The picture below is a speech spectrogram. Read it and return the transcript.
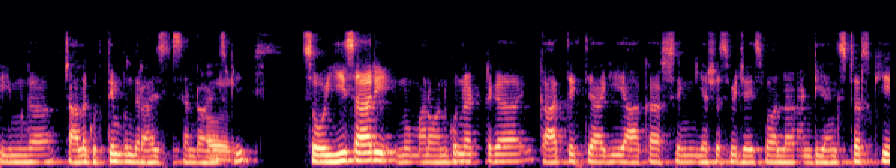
టీమ్గా చాలా గుర్తింపు ఉంది రాజస్థాన్ రాయల్స్కి. సో ఈసారి నువ్వు మనం అనుకున్నట్టుగా కార్తిక్ త్యాగి ఆకాష్ సింగ్ యశస్వి జైస్వాల్ లాంటి యంగ్స్టర్స్కి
